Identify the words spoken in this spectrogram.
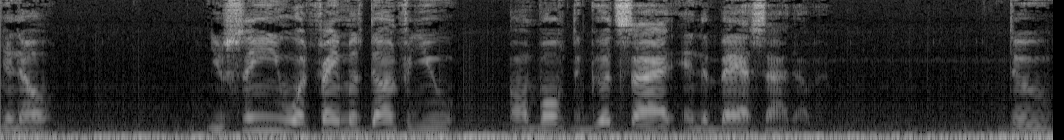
You know, you've seen what fame has done for you on both the good side and the bad side of it. Dude,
